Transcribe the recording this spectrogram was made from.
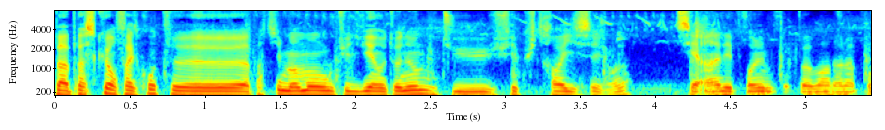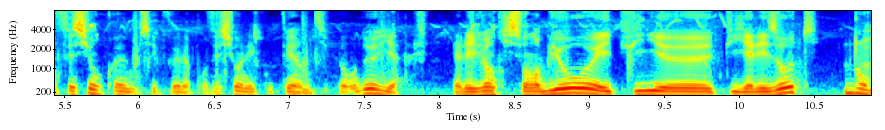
Bah parce qu'en fin de compte, euh, à partir du moment où tu deviens autonome, tu fais plus travailler ces gens-là. C'est un des problèmes qu'on peut avoir dans la profession quand même, c'est que la profession elle est coupée un petit peu en deux. Il y a, il y a les gens qui sont en bio et puis euh, puis il y a les autres. Bon,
